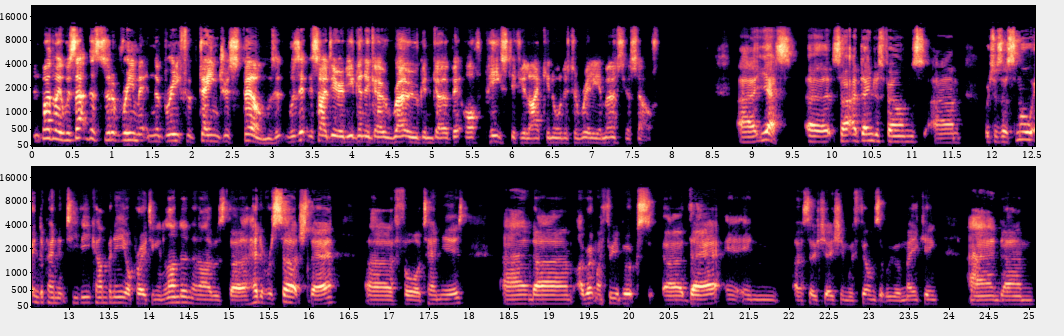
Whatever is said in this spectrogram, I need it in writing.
And by the way, was that the sort of remit in the brief of Dangerous Film? Was it, was it this idea of you're going to go rogue and go a bit off piste, if you like, in order to really immerse yourself? Uh, yes. Uh, so at Dangerous Films, um, which is a small independent TV company operating in London, and I was the head of research there uh, for 10 years. And um, I wrote my three books uh, there in, in, association with films that we were making. And um,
